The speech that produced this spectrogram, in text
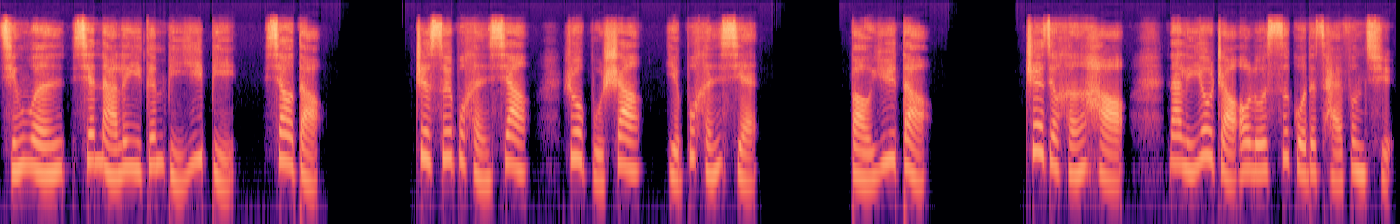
晴雯先拿了一根比一比，笑道：“这虽不很像，若补上也不很显。”宝玉道：“这就很好，那里又找欧罗斯国的裁缝去。”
